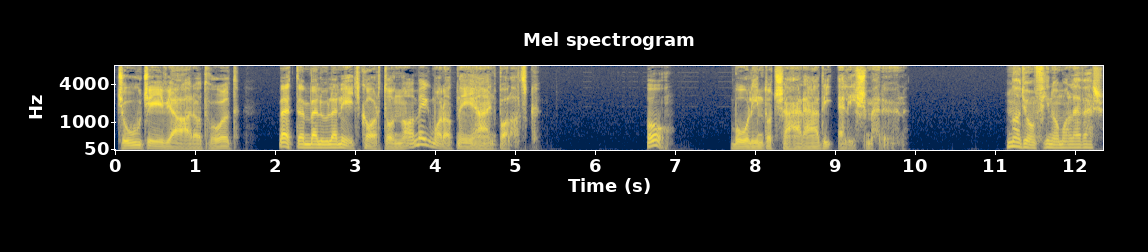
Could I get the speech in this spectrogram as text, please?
Csúcs évjárat volt, vettem belőle négy kartonnal, még maradt néhány palack. Ó, bólintott Sárádi elismerőn. Nagyon finom a leves.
